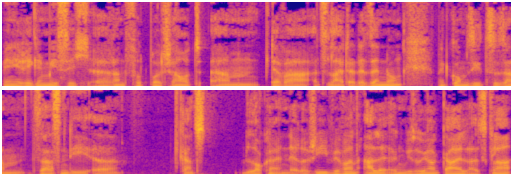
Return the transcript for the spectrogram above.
wenn ihr regelmäßig äh, ran Football schaut. Ähm, der war als Leiter der Sendung. Mit Gomsi zusammen saßen die äh, ganz locker in der Regie. Wir waren alle irgendwie so, ja geil, alles klar.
